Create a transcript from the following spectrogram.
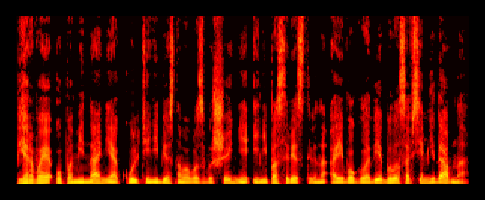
Первое упоминание о культе небесного возвышения и непосредственно о его главе было совсем недавно,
